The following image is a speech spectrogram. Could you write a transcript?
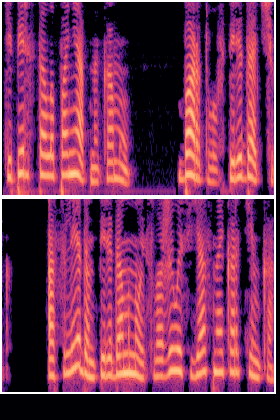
Теперь стало понятно, кому. Бартлу в передатчик а следом передо мной сложилась ясная картинка.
